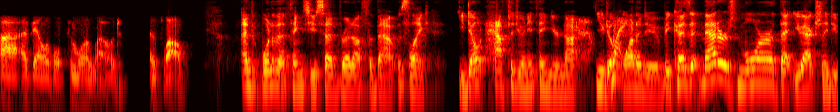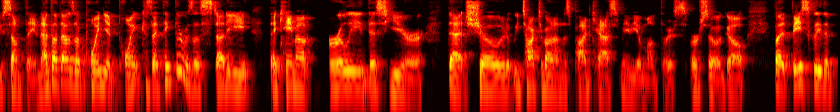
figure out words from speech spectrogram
uh, available to more load as well. And one of the things you said right off the bat was like, you don't have to do anything you're not you don't right. want to do because it matters more that you actually do something. And I thought that was a poignant point because I think there was a study that came out early this year that showed we talked about on this podcast maybe a month or, or so ago but basically the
